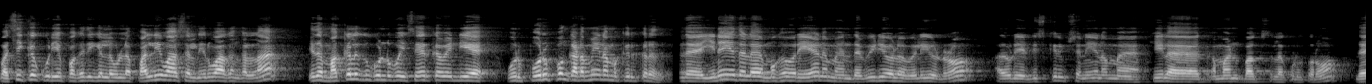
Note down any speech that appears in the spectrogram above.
வசிக்கக்கூடிய பகுதிகளில் உள்ள பள்ளிவாசல் நிர்வாகங்கள்லாம் இதை மக்களுக்கு கொண்டு போய் சேர்க்க வேண்டிய ஒரு பொறுப்பும் கடமையும் நமக்கு இருக்கிறது. இந்த இணையதள முகவரியை நம்ம இந்த வீடியோவில் வெளியிடுறோம். அதோடைய டிஸ்கிரிப்ஷனையும் நம்ம கீழே கமெண்ட் பாக்ஸில் கொடுக்குறோம். இந்த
